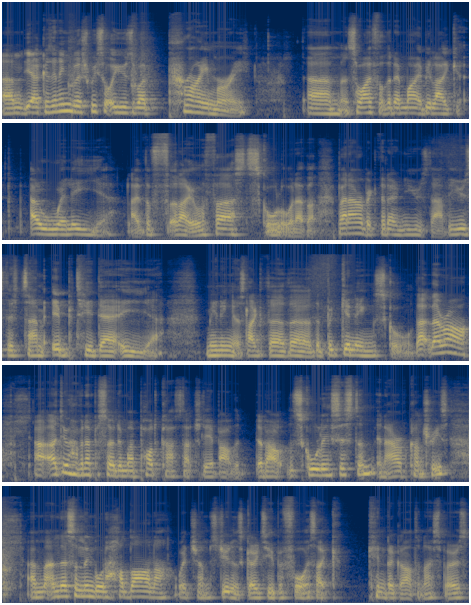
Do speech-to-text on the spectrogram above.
um, yeah because in English we sort of use the word primary um, and so I thought that it might be like awaliya, like the like the first school or whatever. But in Arabic they don't use that. They use this term ibtidaiya, meaning it's like the, the, the beginning school. That there are I do have an episode in my podcast actually about the about the schooling system in Arab countries, um, and there's something called hadana which um, students go to before. It's like kindergarten, I suppose.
